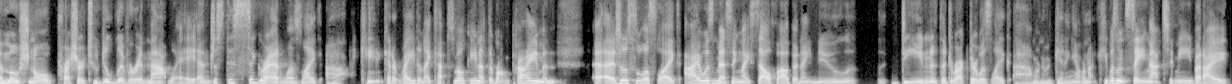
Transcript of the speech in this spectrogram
emotional pressure to deliver in that way. And just this cigarette was like, oh, I can't get it right, and I kept smoking at the wrong time, and uh, it just was like I was messing myself up, and I knew Dean, the director, was like, oh, we're not getting it. We're not. He wasn't saying that to me, but I,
